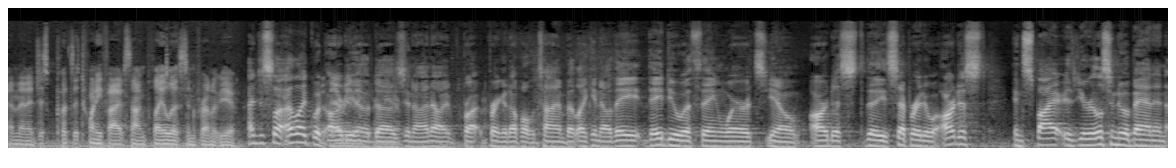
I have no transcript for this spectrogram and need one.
and then it just puts a 25 song playlist in front of you. I just I like what With everything Rdio from does. You know, I know I brought, bring it up all the time, but like you know, they they do a thing where it's you know artists they separate it. Artists inspire. You're listening to a band, and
